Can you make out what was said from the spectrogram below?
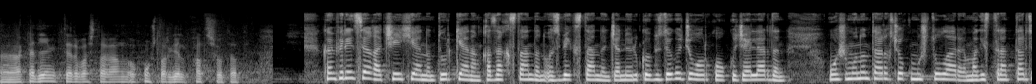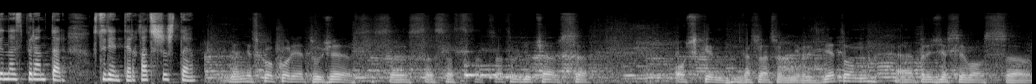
академиктер баштаган окумуштар келип катышып атат. Конференцияга чехиянын туркиянын казакстандын өзбекстандын жана өлкөбүздөгү жогорку окуу жайлардын ошмунун тарыхчы окумуштуулары магистранттар жана аспиранттар студенттер катышышты. Я несколько лет уже сотрудничаю с Ошским государственным университетом, э, прежде всего с э,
